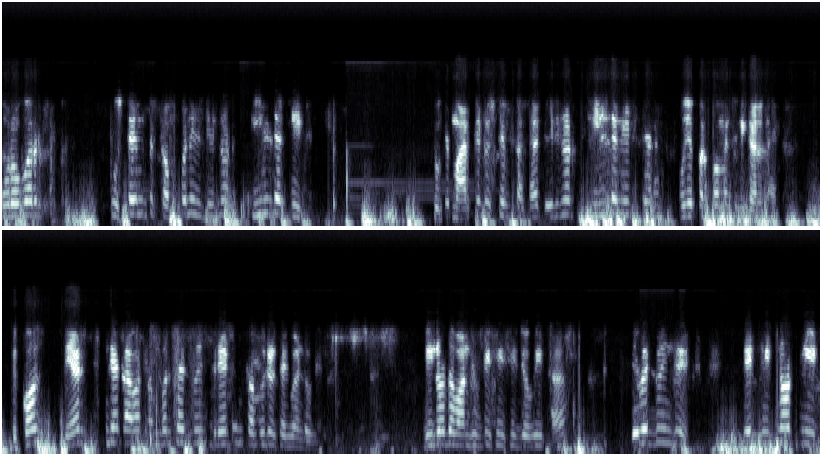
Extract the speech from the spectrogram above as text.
मोर ओवर उस टाइम पे companies did not feel the need क्योंकि मार्केट उस टाइम का था मुझे परफॉर्मेंस निकालना है। Because they are seeing that our numbers are doing great in computer segment only below the 150 CC जो भी था they were doing great they did not need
